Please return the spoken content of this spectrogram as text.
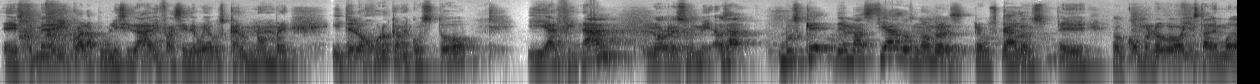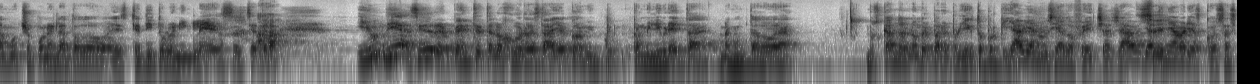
Este, me dedico a la publicidad y fue así de voy a buscar un nombre. Y te lo juro que me costó. Y al final lo resumí. O sea, busqué demasiados nombres rebuscados. eh, como luego hoy está de moda mucho ponerle a todo este título en inglés, etcétera. Ajá. Y un día, así de repente, te lo juro, estaba yo con mi, con mi libreta, una computadora, buscando el nombre para el proyecto, porque ya había anunciado fechas, ya, ya Sí. tenía varias cosas.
